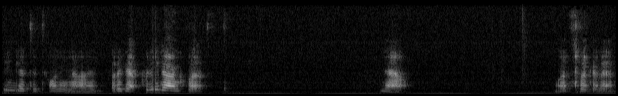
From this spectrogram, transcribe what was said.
Didn't get to 29, but I got pretty darn close. Now, let's look at it.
